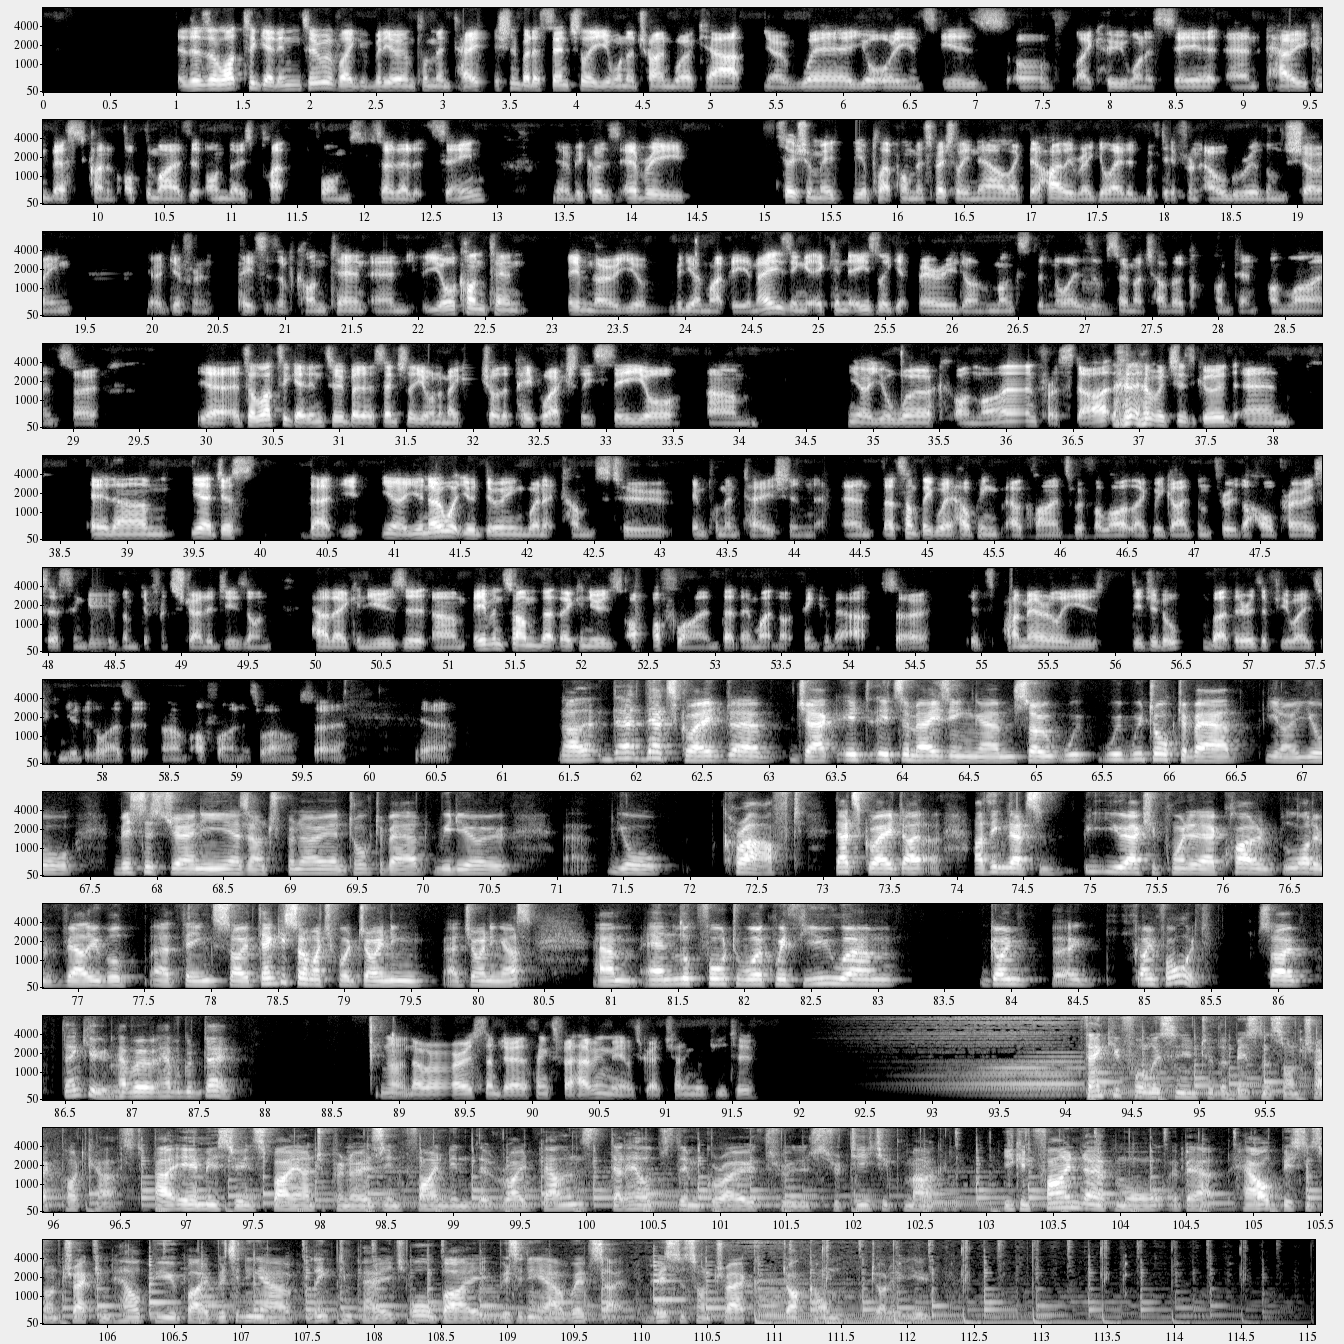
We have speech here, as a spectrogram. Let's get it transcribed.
there's a lot to get into with like video implementation, but essentially you want to try and work out, you know, where your audience is of like who you want to see it and how you can best kind of optimize it on those platforms platforms so that it's seen you know because every social media platform especially now like they're highly regulated with different algorithms showing you know different pieces of content and your content even though your video might be amazing it can easily get buried amongst the noise mm. of hmm. so much other content online so yeah it's a lot to get into but essentially you want to make sure that people actually see your um, you know your work online for a start which is good and it um yeah just that you you know you know what you're doing when it comes to implementation. And that's something we're helping our clients with a lot. Like we guide them through the whole process and give them different strategies on how they can use it um, even some that they can use offline that they might not think about. So it's primarily used digital but there is a few ways you can utilize it um, offline as well. So yeah no, that, that that's great, uh, Jack. It, it's amazing. Um, so we, we, we talked about you know your business journey as an entrepreneur and talked about video, uh, your craft. That's great. I, I think that's you actually pointed out quite a lot of valuable uh, things. So thank you so much for joining uh, joining us, um, and look forward to work with you um, going uh, going forward. So thank you. Have a have a good day. No, no worries, Sanjay. Thanks for having me. It was great chatting with you too. Thank you for listening to the Business on Track podcast. Our aim is to inspire entrepreneurs in finding the right balance that helps them grow through strategic marketing. You can find out more about how Business on Track can help you by visiting our LinkedIn page or by visiting our website, businessontrack.com.au.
